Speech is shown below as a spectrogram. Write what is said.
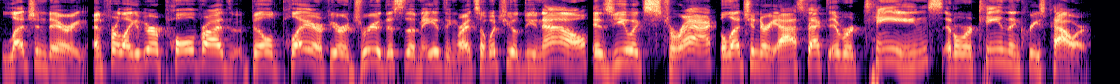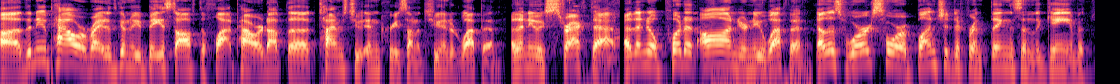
legendary. And for like, if you're a pulverized build player, if you're a druid, this is amazing, right? So what you'll do now is you extract the legendary aspect. It retains, it'll retain the increased power. Uh, the new power, right, is going to be based off the flat power, not the times two increase on a two-handed weapon. And then you extract that, and then you'll put it on your new weapon. Now this works for a bunch of different things in the game. It's,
